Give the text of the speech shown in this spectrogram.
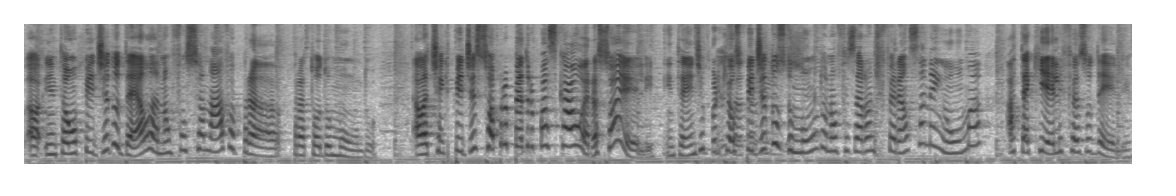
Ó, Então o pedido dela não funcionava pra todo mundo. Ela tinha que pedir só pro Pedro Pascal, era só ele, entende? Porque os Exatamente. pedidos do mundo não fizeram diferença nenhuma até que ele fez o dele.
